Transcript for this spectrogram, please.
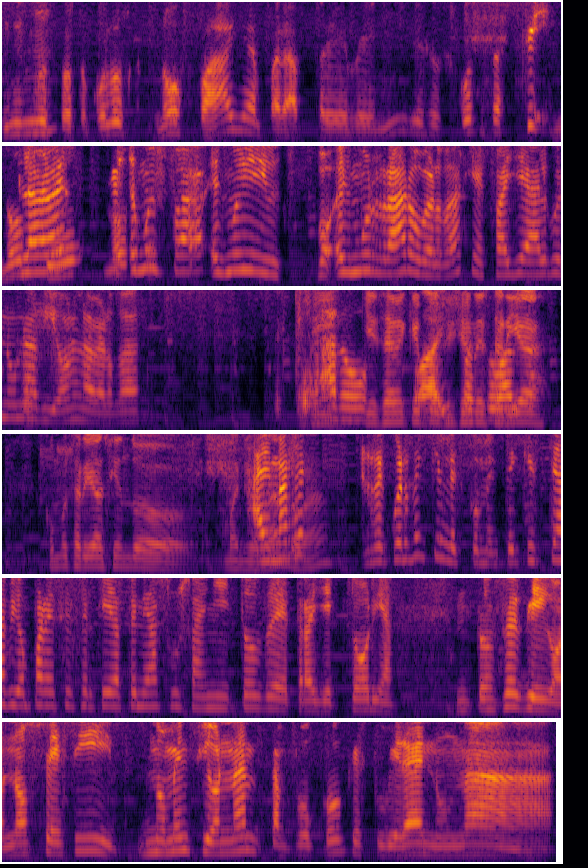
tienen unos protocolos que no fallan para prevenir esas cosas. Sí, no la sé, verdad no es muy fa- es muy es muy raro, ¿verdad? Que falle algo en un avión, la verdad. Claro. ¿Quién sabe en qué posición estaría? algo. ¿Cómo estaría haciendo maniobrando? Además, re- recuerden que les comenté que este avión parece ser que ya tenía sus añitos de trayectoria. Entonces, digo, no sé si no mencionan tampoco que estuviera en una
